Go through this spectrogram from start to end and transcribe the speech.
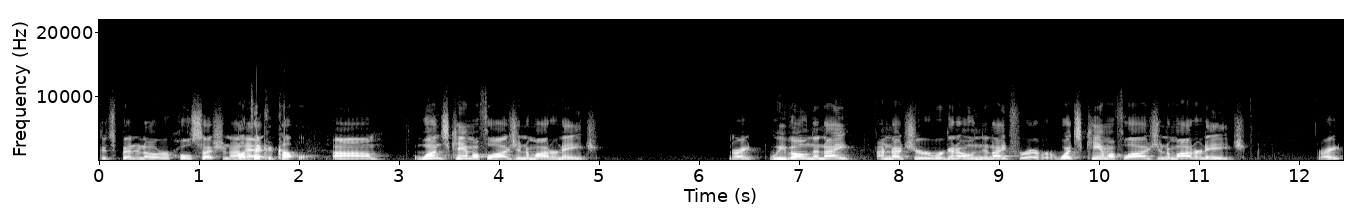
could spend another whole session on that. I'll take a couple. One's camouflage in the modern age. right? We've owned the night. I'm not sure we're going to own the night forever. What's camouflage in the modern age, right?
